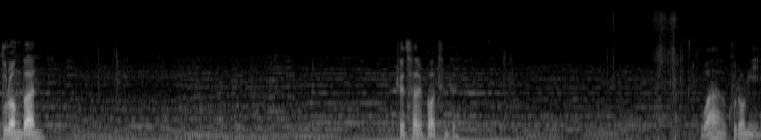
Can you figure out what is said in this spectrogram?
구렁반. 괜찮을 것 같은데? 와 구렁이.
